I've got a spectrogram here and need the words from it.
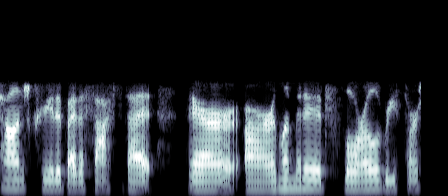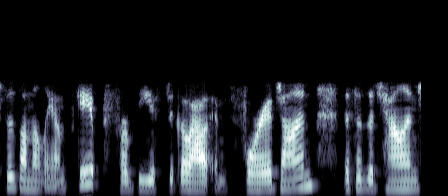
challenge created by the fact that there are limited floral resources on the landscape for bees to go out and forage on. This is a challenge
